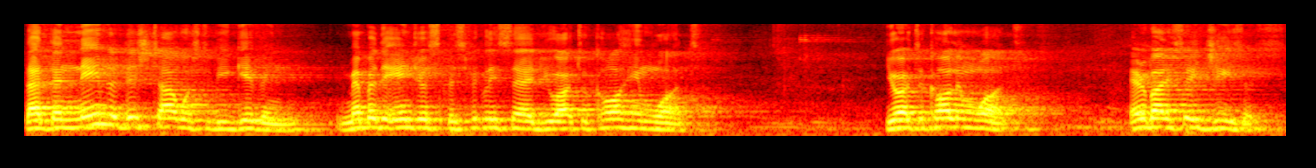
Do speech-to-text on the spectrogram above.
that the name that this child was to be given, remember the angel specifically said, You are to call him what? You are to call him what? Everybody say Jesus.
